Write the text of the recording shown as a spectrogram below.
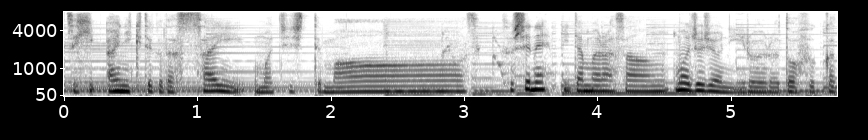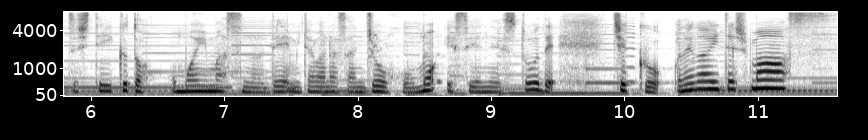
ぜひ会いに来てください。お待ちしてます。そしてね三田村さんも徐々にいろいろと復活していくと思いますので三田村さん情報も SNS 等でチェックをお願いいたします。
